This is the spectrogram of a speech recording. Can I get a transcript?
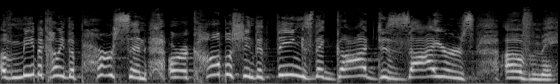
of me becoming the person or accomplishing the things that God desires of me.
